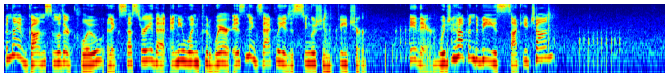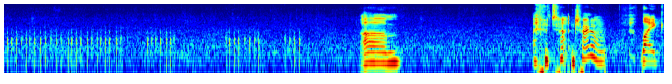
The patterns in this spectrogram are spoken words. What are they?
Couldn't I have gotten some other clue? An accessory that anyone could wear isn't exactly a distinguishing feature. Hey there, would you happen to be Saki-chan? Um... I'm try trying to... Like,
